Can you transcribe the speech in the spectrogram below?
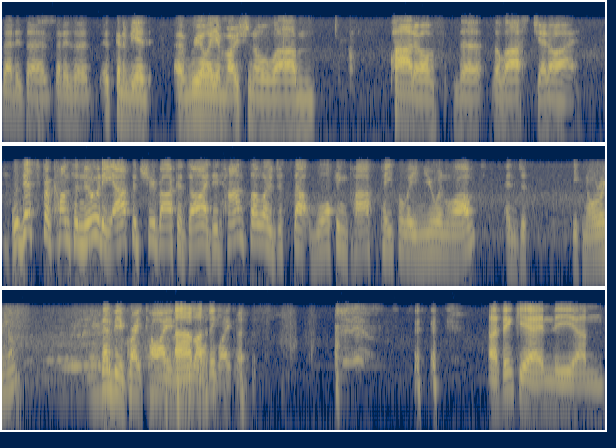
That is a. That is a. It's going to be a, a really emotional um, part of the the Last Jedi. Well, just for continuity, after Chewbacca died, did Han Solo just start walking past people he knew and loved and just ignoring them? That'd be a great tie-in Um, I think- I think yeah, in the um,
